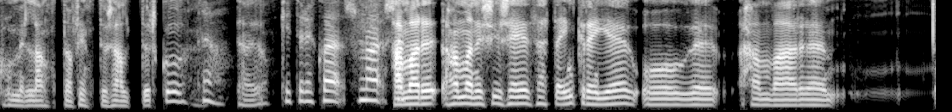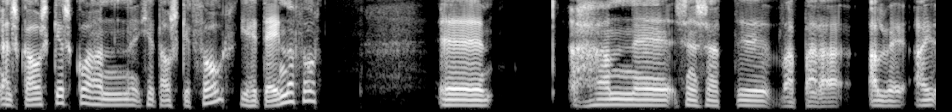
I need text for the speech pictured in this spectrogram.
komið langt á 50 aldur, sko. Já, Já, já. getur eitthvað svona Hann var, hann var eins og ég segi þetta yngri en ég og uh, hann var um, elsku Ásker sko, hann hétt Ásker Þór, ég heiti Einar Þór. Uh, hann uh, sem sagt uh, var bara alveg, æ,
